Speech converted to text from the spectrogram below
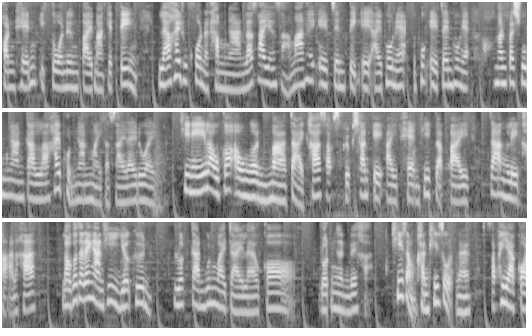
Content อีกตัวหนึ่งไป Marketing แล้วให้ทุกคนทำงาน แล้วทรายยังสามารถให้ Agentic AI พวกนี้พวกเอเจนต์พวกนี้มันประชุมงานกันแล้วให้ผลงานใหม่กับทรายได้ด้วยทีนี้เราก็เอาเงินมาจ่ายค่า Subscription AI แทนที่จะไปจ้างเลขานะคะ เราก็จะได้งานที่เยอะขึ้น ลดการวุ่นวายใจแล้วก็ ลดเงินด้วยค่ะ ที่สำคัญที่สุดนะทรัพยากร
